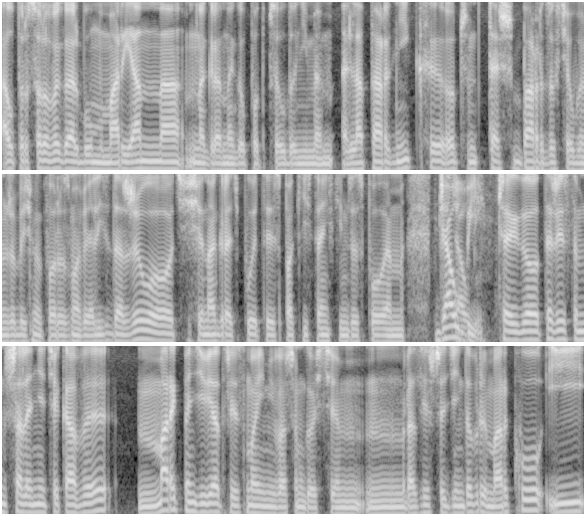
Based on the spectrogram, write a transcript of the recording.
autor solowego albumu Marianna, nagranego pod pseudonimem Latarnik, y, o czym też bardzo chciałbym, żebyśmy porozmawiali. Zdarzyło ci się nagrać płyty z pakistańskim zespołem Jaubi, Jaubi. czego też jestem szalenie ciekawy. Marek Pędziwiatr jest moim i waszym gościem. Mm, Raz jeszcze dzień dobry, Marku. I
